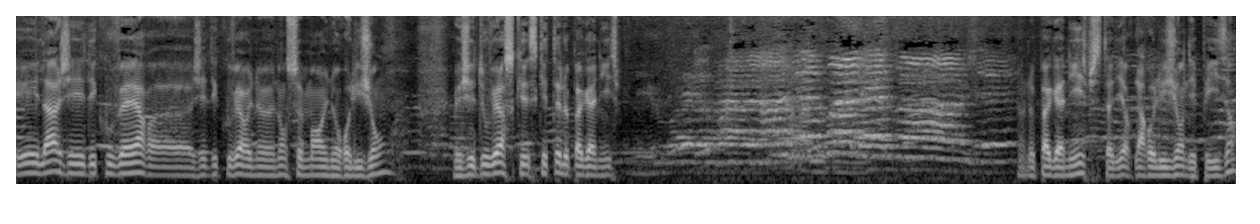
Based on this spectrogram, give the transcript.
Et là, j'ai découvert, euh, j'ai découvert une, non seulement une religion, mais j'ai découvert ce qu'était le paganisme. Le paganisme, c'est-à-dire la religion des paysans.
